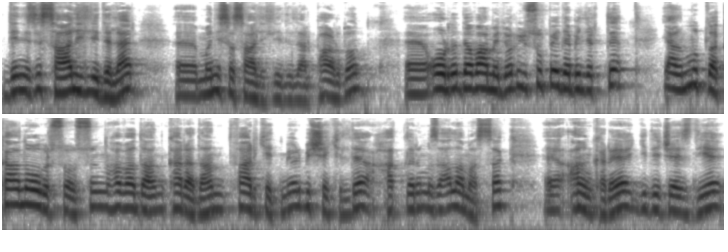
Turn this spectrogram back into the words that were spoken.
Denizli Salihli'deler. E, Manisa Salihli'diler pardon. E, orada devam ediyor. Yusuf Bey de belirtti. Yani mutlaka ne olursa olsun havadan, karadan fark etmiyor. Bir şekilde haklarımızı alamazsak e, Ankara'ya gideceğiz diye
